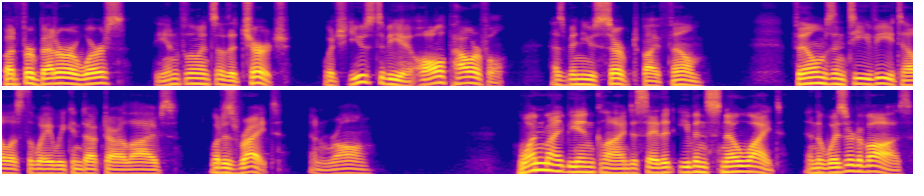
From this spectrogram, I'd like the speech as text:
But for better or worse, the influence of the church, which used to be all powerful, has been usurped by film. Films and TV tell us the way we conduct our lives, what is right and wrong. One might be inclined to say that even Snow White and The Wizard of Oz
